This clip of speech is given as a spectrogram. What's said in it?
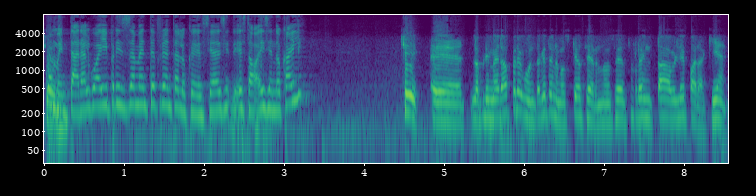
comentar algo ahí precisamente frente a lo que decía, estaba diciendo Kylie. Sí, eh, la primera pregunta que tenemos que hacernos es rentable para quién.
